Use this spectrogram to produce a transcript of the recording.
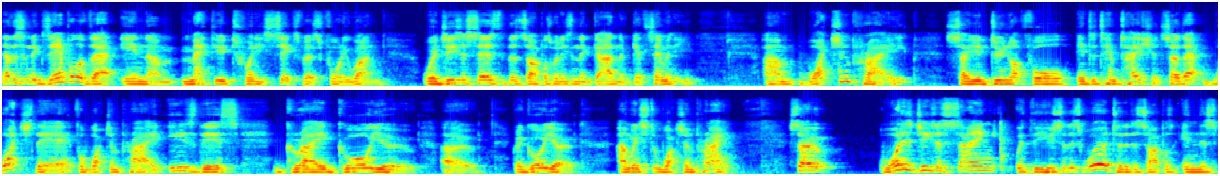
Now, there's an example of that in um, Matthew 26, verse 41, where Jesus says to the disciples when he's in the Garden of Gethsemane, um, watch and pray so you do not fall into temptation. So that watch there for watch and pray is this Gregorio, oh, Gregorio, um, which to watch and pray. So what is Jesus saying with the use of this word to the disciples in this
